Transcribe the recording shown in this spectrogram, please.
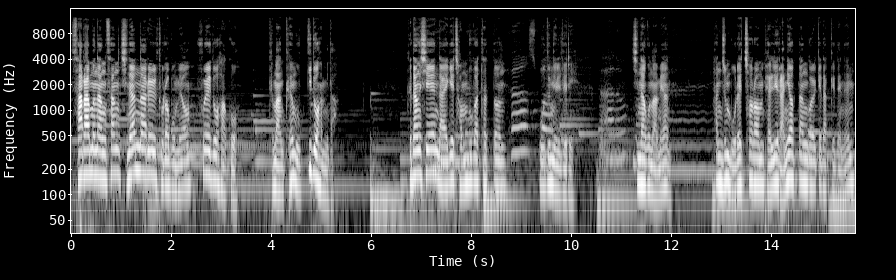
사람은 항상 지난 날을 돌아보며 후회도 하고 그만큼 웃기도 합니다. 그 당시엔 나에게 전부 같았던 모든 일들이 지나고 나면 한 줌 모래처럼 별일 아니었단 걸 깨닫게 되는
